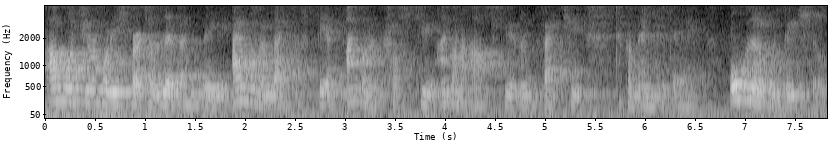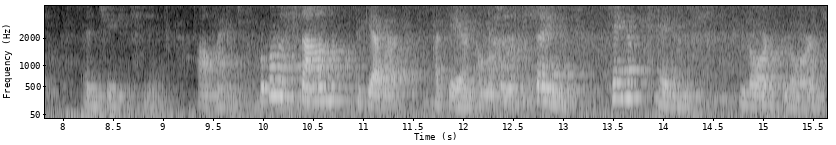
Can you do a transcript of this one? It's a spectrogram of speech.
I want your Holy Spirit to live in me. I want a life of faith. I'm going to trust you. I'm going to ask you and invite you to come in today. Oh, that it would be so. In Jesus' name. Amen. We're going to stand together again and we're going to sing King of Kings, Lord of Lords.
